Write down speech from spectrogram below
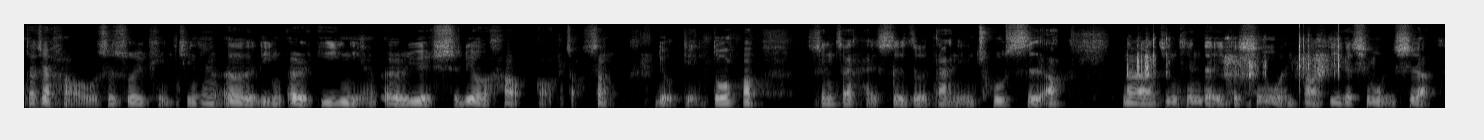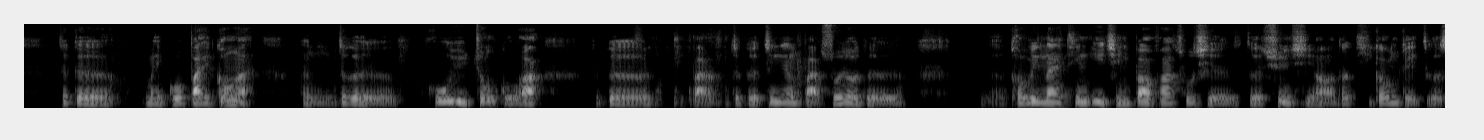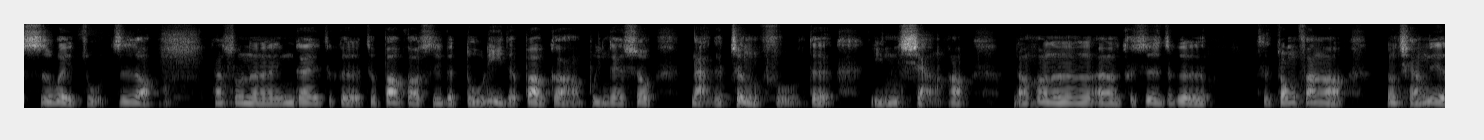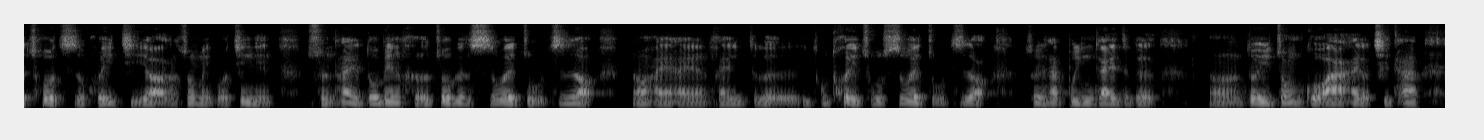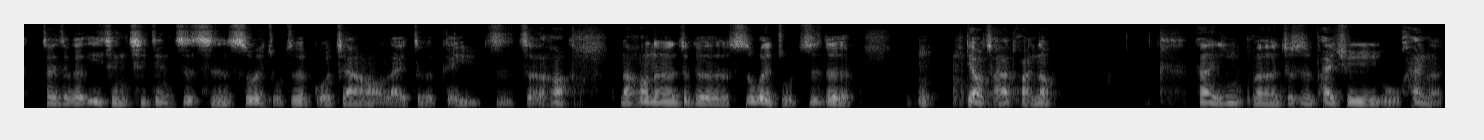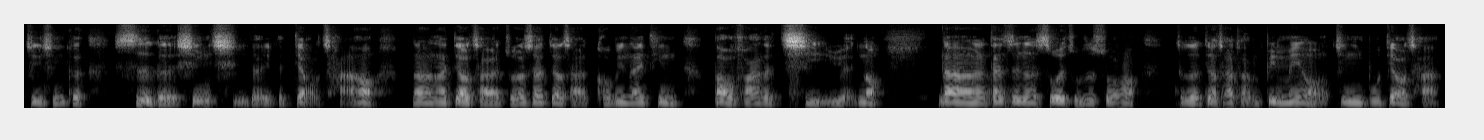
大家好，我是苏玉平。今天二零二一年二月十六号哦，早上六点多哈，现在还是这个大年初四啊。那今天的一个新闻哈，第一个新闻是啊，这个美国白宫啊，很这个呼吁中国啊，这个把这个尽量把所有的。呃，COVID-19 疫情爆发初期的讯息啊，都提供给这个世卫组织哦。他说呢，应该这个这个报告是一个独立的报告啊，不应该受哪个政府的影响哈。然后呢，呃，可是这个这中方啊。用强烈的措辞回击啊！他说，美国近年损害多边合作跟世卫组织哦，然后还还还这个一度退出世卫组织哦，所以他不应该这个，嗯，对于中国啊，还有其他在这个疫情期间支持世卫组织的国家哈，来这个给予指责哈。然后呢，这个世卫组织的调查团哦。他已经呃，就是派去武汉了，进行一个四个星期的一个调查哈。然后他调查主要是要调查 COVID-19 爆发的起源哦。那但是呢，世卫组织说哈，这个调查团并没有进一步调查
